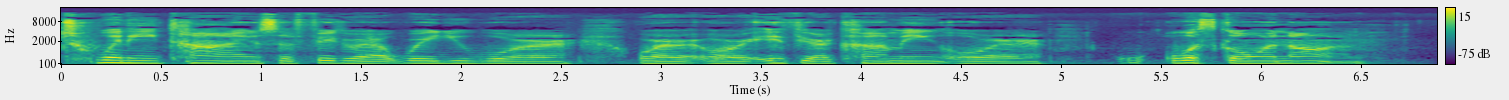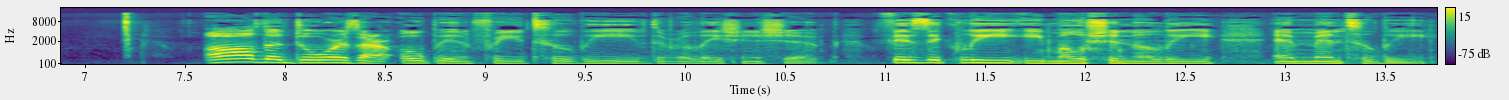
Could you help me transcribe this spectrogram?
20 times to figure out where you were or or if you're coming or what's going on. All the doors are open for you to leave the relationship physically, emotionally, and mentally.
